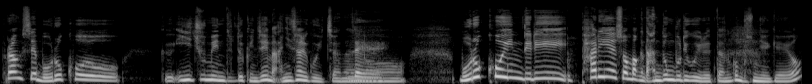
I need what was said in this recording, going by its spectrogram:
프랑스의 모로코 그 이주민들도 굉장히 많이 살고 있잖아요. 네. 모로코인들이 파리에서 막 난동 부리고 이랬다는 건 무슨 얘기예요?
